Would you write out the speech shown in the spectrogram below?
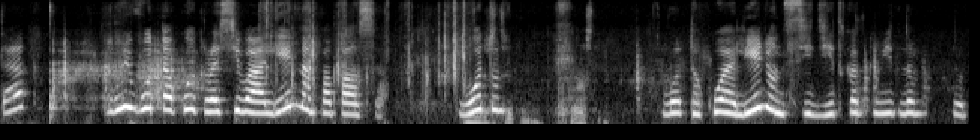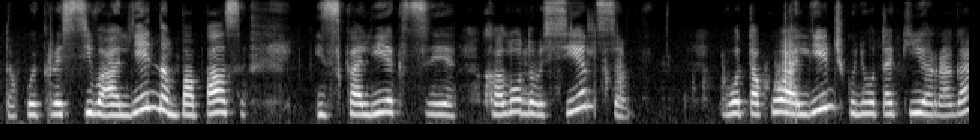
Так. Ну и вот такой красивый олень нам попался. Вот он. Классно. Вот такой олень, он сидит, как видно. Вот такой красивый олень нам попался из коллекции холодного сердца. Вот такой оленчик, у него такие рога,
